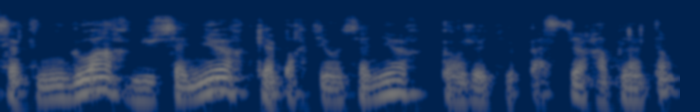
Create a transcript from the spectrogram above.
certaine gloire du Seigneur, qui appartient au Seigneur, quand j'étais pasteur à plein temps.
